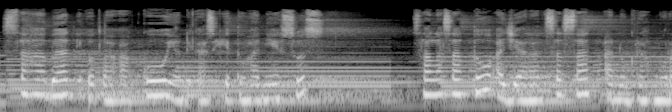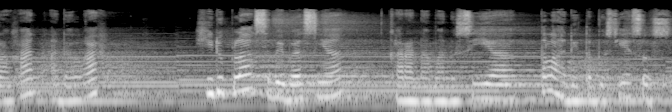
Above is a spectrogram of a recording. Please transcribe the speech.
Sahabat, ikutlah aku yang dikasihi Tuhan Yesus. Salah satu ajaran sesat anugerah murahan adalah hiduplah sebebasnya karena manusia telah ditebus Yesus.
